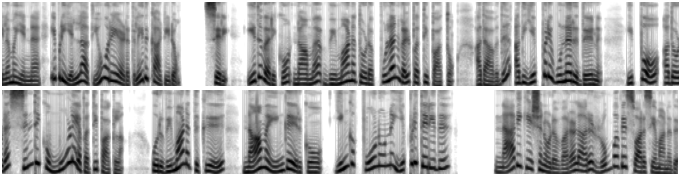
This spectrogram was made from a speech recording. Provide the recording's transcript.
நிலைமை என்ன? இப்படி எல்லாத்தையும் ஒரே இடத்துல இது காட்டிடும். சரி இதுவரைக்கும் நாம விமானத்தோட புலன்கள் பத்தி பார்த்தோம். அதாவது அது எப்படி உணருதுன்னு. இப்போ அதோட சிந்திக்கும் மூளைய பத்தி பார்க்கலாம். ஒரு விமானத்துக்கு நாம எங்க இருக்கோம் எங்க போனோம்னு எப்படி தெரியுது? நேவிகேஷனோட வரலாறு ரொம்பவே சுவாரஸ்யமானது.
